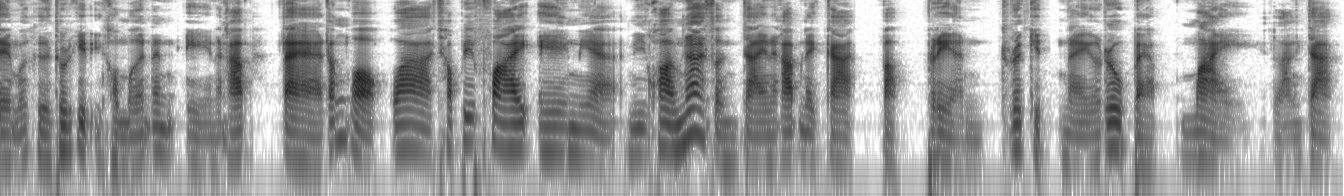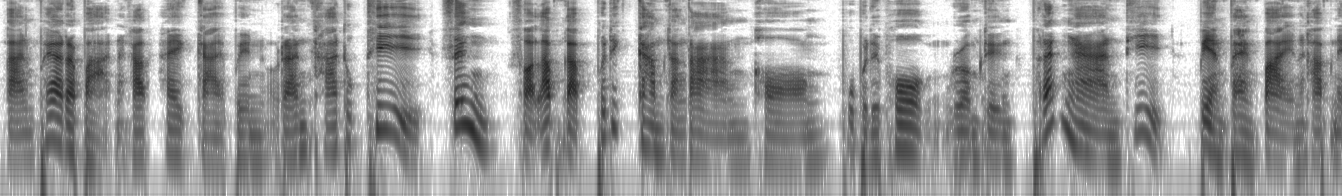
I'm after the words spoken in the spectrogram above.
ต็มๆ ก็คือธุรกิจอีคอมเมิร์ซนั่นเองนะครับ แต่ต้องบอกว่า Shopify เองเนี่ยมีความน่าสนใจนะครับในการปรับเปลี่ยนธุรกิจในรูปแบบใหม่ หลังจากการแพร่ระบาดนะครับให้กลายเป็นร้านค้าทุกที่ ซึ่งสอดรับกับพฤติกรรมต่างๆ ของผู้บริโภค รวมถึงพนักงานที่เปลี่ยนแปลงไปนะครับใน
